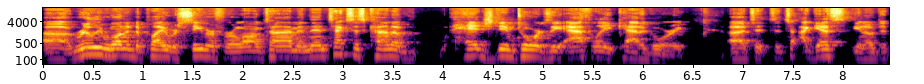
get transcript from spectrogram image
uh, really wanted to play receiver for a long time, and then Texas kind of hedged him towards the athlete category. Uh, to, to, to, I guess you know to,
